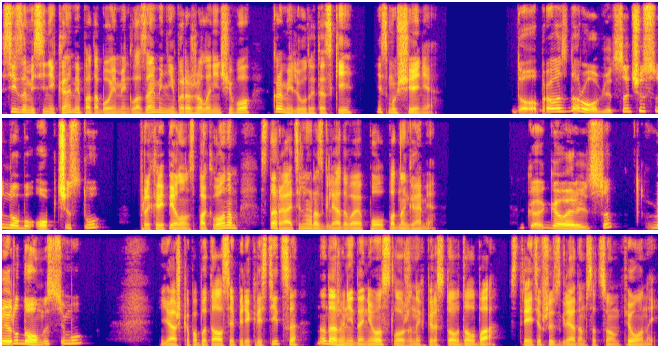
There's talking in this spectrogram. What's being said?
с сизыми синяками под обоими глазами не выражало ничего, кроме лютой тоски и смущения. «Доброго здоровья честному обществу!» прохрипел он с поклоном, старательно разглядывая пол под ногами. «Как говорится, Мир дому сему». Яшка попытался перекреститься, но даже не донес сложенных перстов до лба, встретившись взглядом с отцом Фионой.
